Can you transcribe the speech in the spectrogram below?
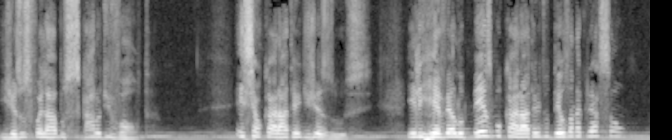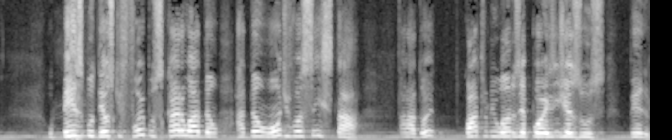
E Jesus foi lá buscá-lo de volta. Esse é o caráter de Jesus. Ele revela o mesmo caráter do Deus lá na criação. O mesmo Deus que foi buscar o Adão. Adão, onde você está? Está lá dois, quatro mil anos depois em Jesus. Pedro,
